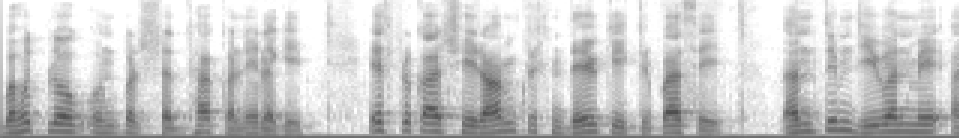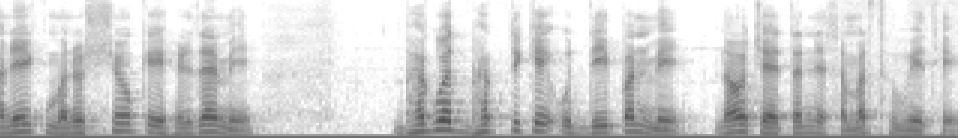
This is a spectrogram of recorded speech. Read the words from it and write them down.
बहुत लोग उन पर श्रद्धा करने लगे। इस प्रकार श्री रामकृष्ण देव की कृपा से अंतिम जीवन में अनेक मनुष्यों के हृदय में भगवत भक्ति के उद्दीपन में नव चैतन्य समर्थ हुए थे।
